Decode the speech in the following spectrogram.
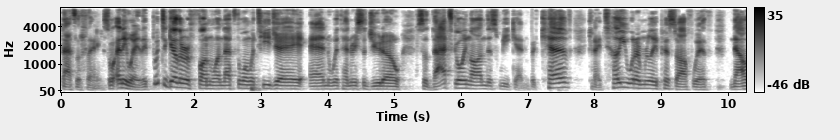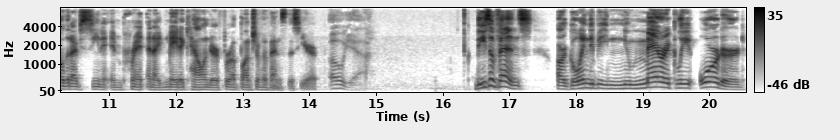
that's a thing. So anyway, they put together a fun one. That's the one with TJ and with Henry Cejudo. So that's going on this weekend. But Kev, can I tell you what I'm really pissed off with now that I've seen it in print and I made a calendar for a bunch of events this year? Oh yeah. These events are going to be numerically ordered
